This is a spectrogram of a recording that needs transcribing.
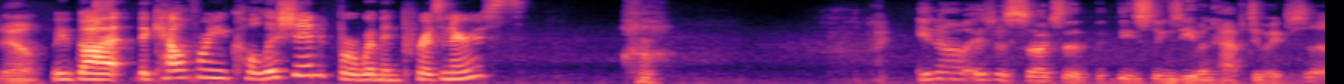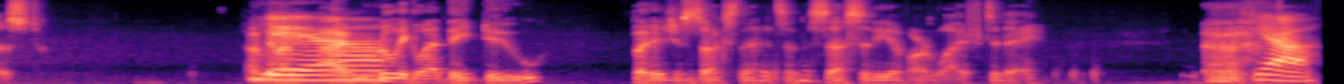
Yeah. We've got the California Coalition for Women Prisoners. You know, it just sucks that these things even have to exist. I mean, I'm- Yeah. I'm, really glad they do, but it just sucks that it's a necessity of our life today. Yeah.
